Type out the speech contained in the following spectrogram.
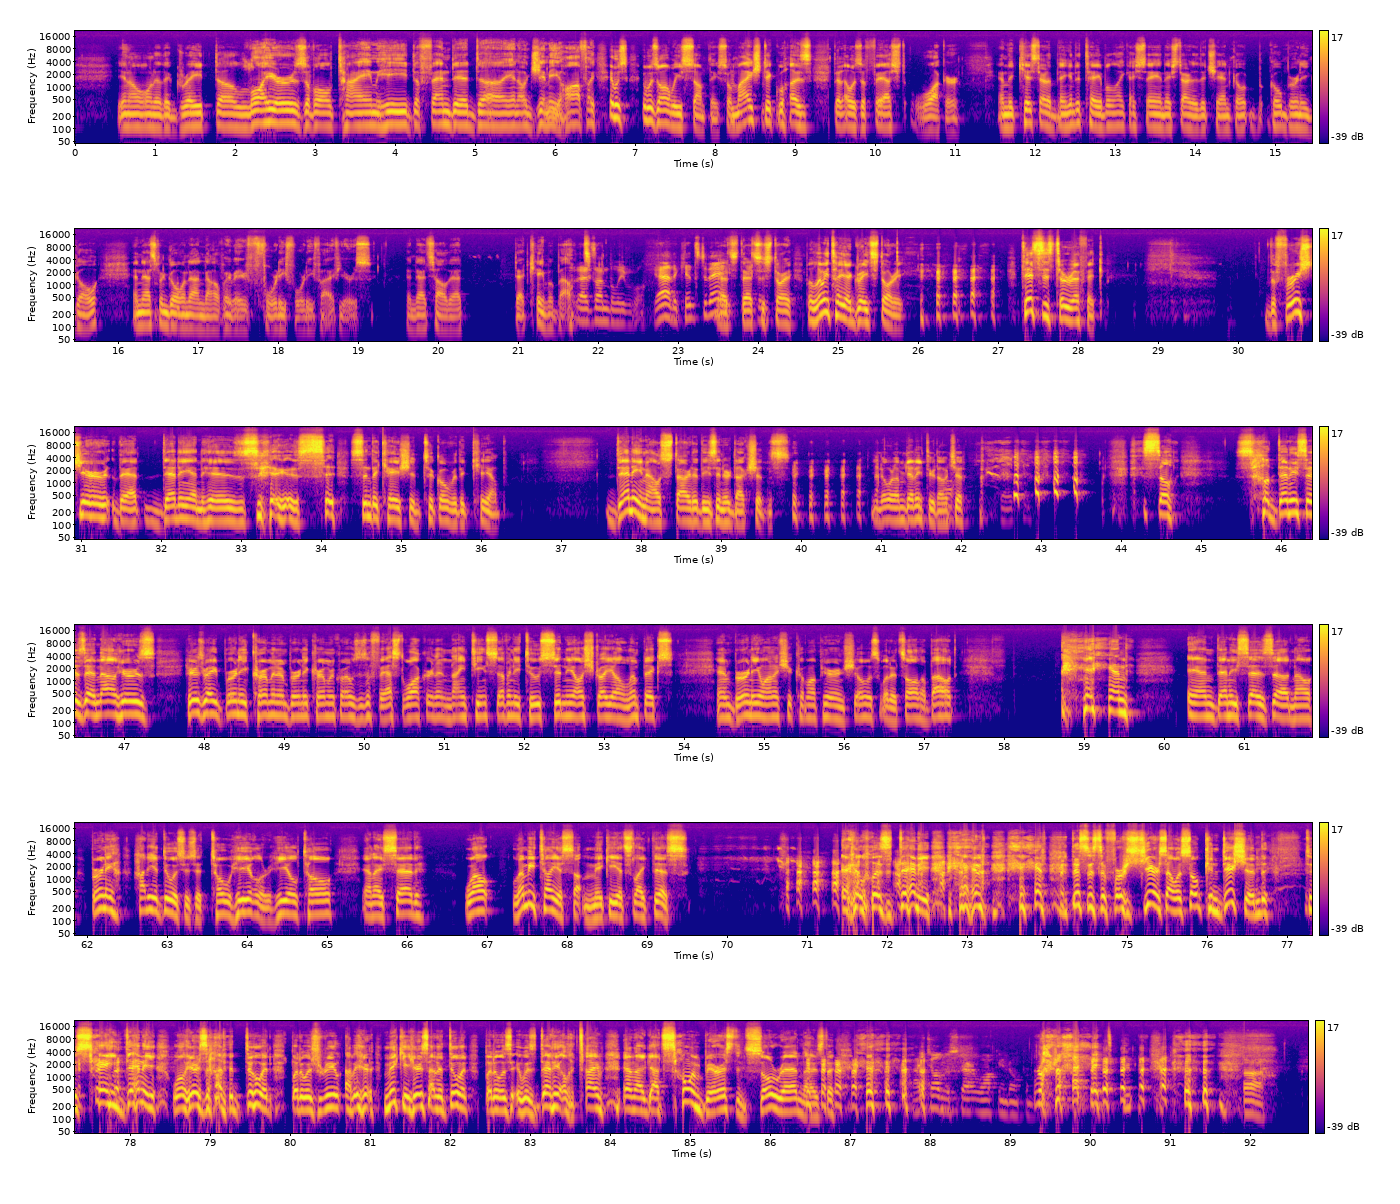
you know, one of the great uh, lawyers of all time. He defended, uh, you know, Jimmy Hoffa. It was it was always something. So my shtick was that I was a fast walker. And the kids started banging the table, like I say, and they started to chant, go, go Bernie, go. And that's been going on now for maybe 40, 45 years. And that's how that that came about. That's unbelievable. Yeah, the kids today. That's that's the story. But let me tell you a great story. this is terrific. The first year that Denny and his, syndication took over the camp, Denny now started these introductions. you know what I'm getting to, don't you? so, so Denny says, and now here's here's right Bernie Kerman and Bernie Kerman, of course, was a fast walker in 1972 Sydney, Australia Olympics. And Bernie, why don't you come up here and show us what it's all about? and and then he says, uh, now Bernie, how do you do this? Is it toe heel or heel toe? And I said, well, let me tell you something, Mickey. It's like this and it was Denny. And, and this was the first year, so I was so conditioned to saying Denny, well, here's how to do it. But it was real. I mean, here, Mickey, here's how to do it. But it was it was Denny all the time, and I got so embarrassed and so red. And I was, I told him to start walking, don't come.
